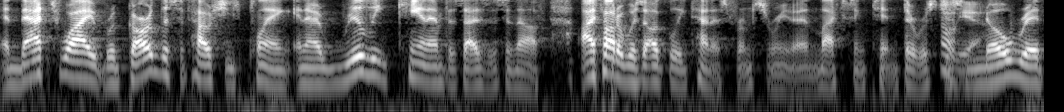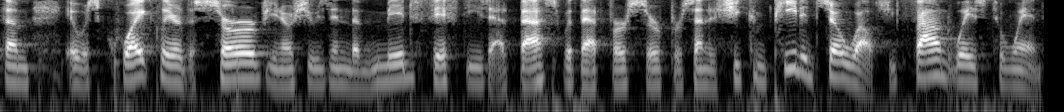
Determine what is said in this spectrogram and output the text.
And that's why, regardless of how she's playing, and I really can't emphasize this enough, I thought it was ugly tennis from Serena in Lexington. There was oh, just yeah. no rhythm. It was quite clear the serve, you know, she was in the mid 50s at best with that first serve percentage. She competed so well. She found ways to win,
